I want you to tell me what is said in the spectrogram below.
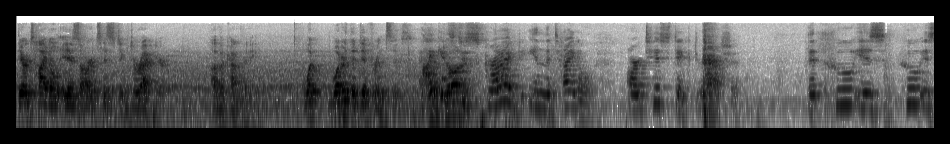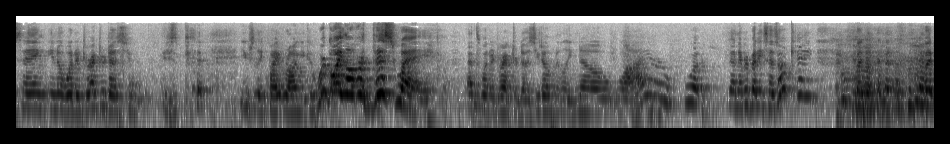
their title is artistic director of a company? What, what are the differences? I think don't- it's described in the title, artistic direction. That who is, who is saying, you know, what a director does you, is usually quite wrong. You can, we're going over this way. That's what a director does. You don't really know why or what, and everybody says, okay. But, but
